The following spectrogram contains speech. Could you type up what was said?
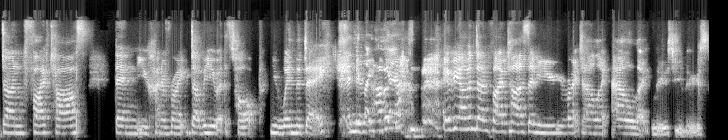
done five tasks, then you kind of write W at the top. You win the day. And you're if, like, you haven't yeah. done, if you haven't done five tasks, then you, you write down like L, like lose, you lose.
